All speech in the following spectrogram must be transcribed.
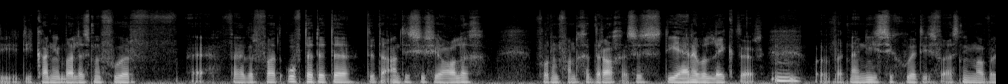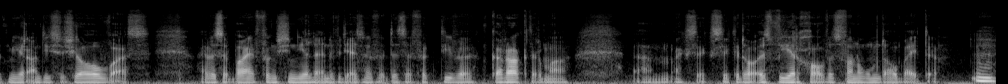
die die kannibalisme voor uh, verder vat of dat dit 'n dit 'n antisosiale vorm van gedrag is soos die Hannibal Lecter mm. wat nou nie psigoties was nie maar wat meer antisosiaal was. Hy was 'n baie funksionele individu, hy is 'n fiktiewe karakter maar ehm um, ek sê seker daar is weergawe van hom daar buite. Mm.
